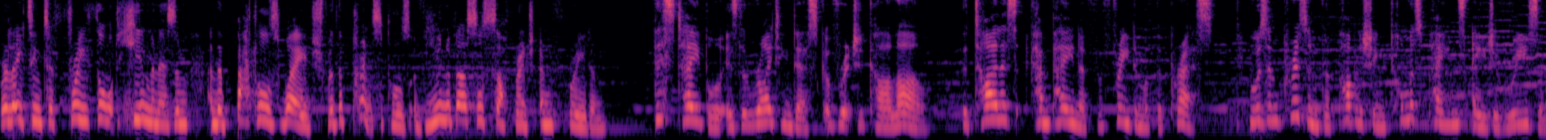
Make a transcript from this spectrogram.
relating to free thought, humanism, and the battles waged for the principles of universal suffrage and freedom. This table is the writing desk of Richard Carlile, the tireless campaigner for freedom of the press, who was imprisoned for publishing Thomas Paine's Age of Reason,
